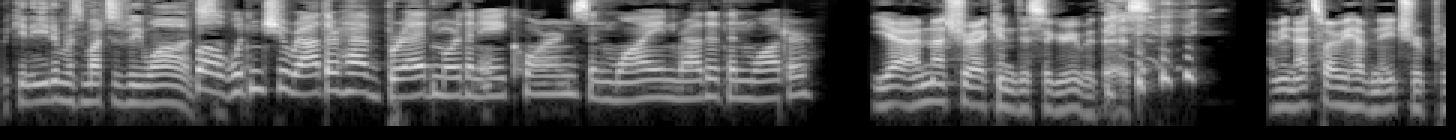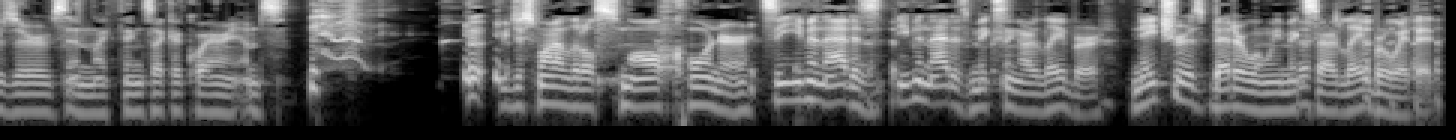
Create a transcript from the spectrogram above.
We can eat them as much as we want. well, wouldn't you rather have bread more than acorns and wine rather than water? Yeah, I'm not sure I can disagree with this. I mean, that's why we have nature preserves and like things like aquariums. we just want a little small corner. See, even that is even that is mixing our labor. Nature is better when we mix our labor with it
